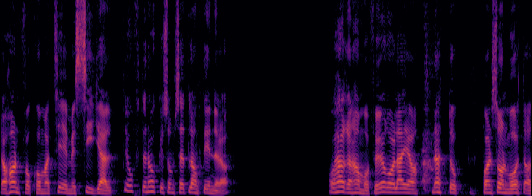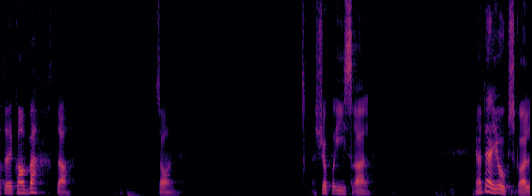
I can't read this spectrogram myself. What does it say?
da Han får komme til med sin hjelp, det er ofte noe som sitter langt inne. da. Og Herren han må føre og leie nettopp på en sånn måte at det kan verte sånn. Se på Israel ja, de òg skal,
